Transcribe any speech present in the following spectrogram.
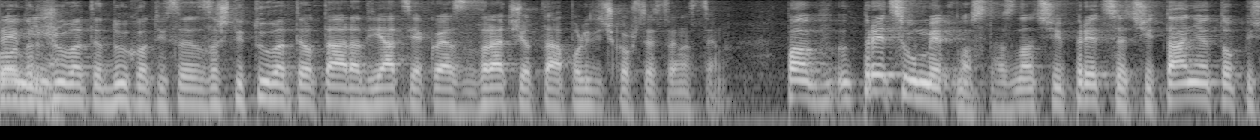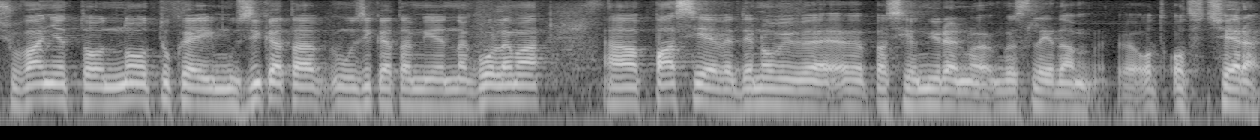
го одржувате духот и се заштитувате од таа радиација која зрачи од таа политичка обществена сцена? Па пред се уметноста, значи пред се читањето, пишувањето, но тука е и музиката. Музиката ми е на голема а, пасија, еве деновиве пасионирано го следам од од вчера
